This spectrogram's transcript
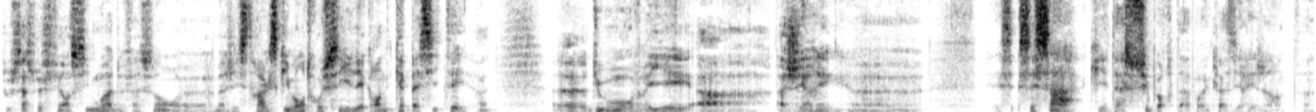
Tout ça se fait en six mois de façon euh, magistrale, ce qui montre aussi les grandes capacités hein, euh, du mouvement ouvrier à, à gérer. Euh, c'est ça qui est insupportable pour une classe dirigeante. Hein.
